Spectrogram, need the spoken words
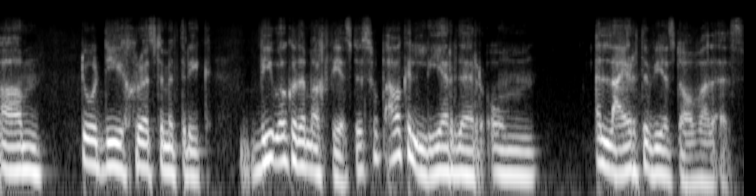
um tot die grootste matriek wie ook al dit mag wees dis op elke leerder om 'n leier te wees daar waar is.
